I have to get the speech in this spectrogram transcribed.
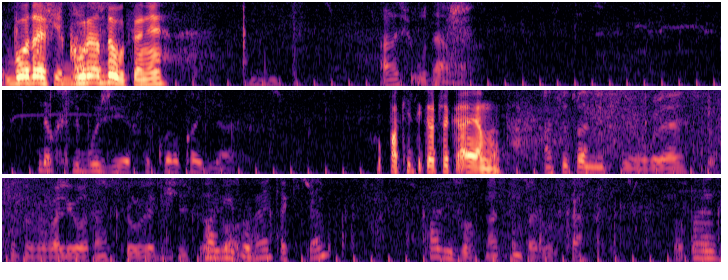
było też takie coś. góra-dół, co nie? Ale się udało. Chłopaki tylko czekają na to. A co tam jest w ogóle? Co co to wywaliło tam z tyłu? Jakiś jest Paliwo. ogonowy taki ten? Paliwo. Na skąd ta rurka? No to jest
